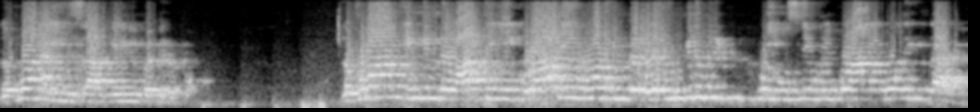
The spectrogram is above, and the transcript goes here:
லுக்மான் அலி இஸ்லாம் கேள்விப்பட்டிருப்போம். லுக்மான் என்கின்ற வார்த்தையை குரானை ஓடுகின்ற உலகெங்கிலும் இருக்கக்கூடிய முஸ்லிம்கள் குரானை ஓடுகின்றார்கள்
